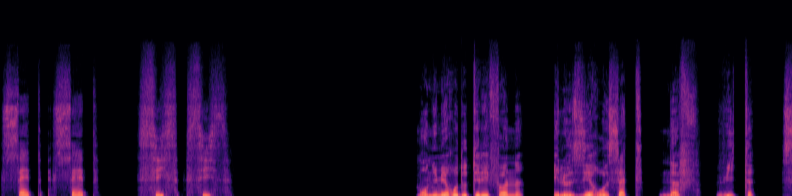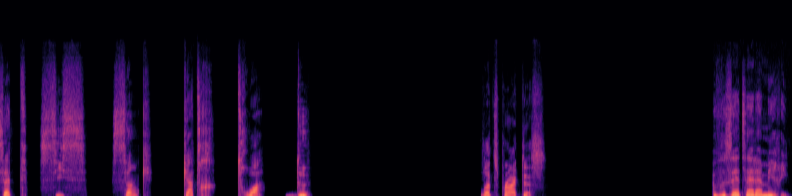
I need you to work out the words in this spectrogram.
7 7 6 6. Mon numéro de téléphone est le 07 9 8 7 6 5 4 3 2. Let's practice. Vous êtes à la mairie.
